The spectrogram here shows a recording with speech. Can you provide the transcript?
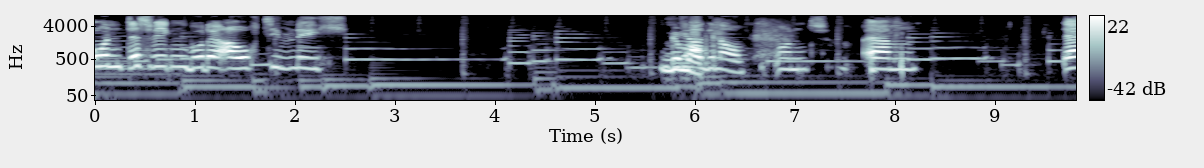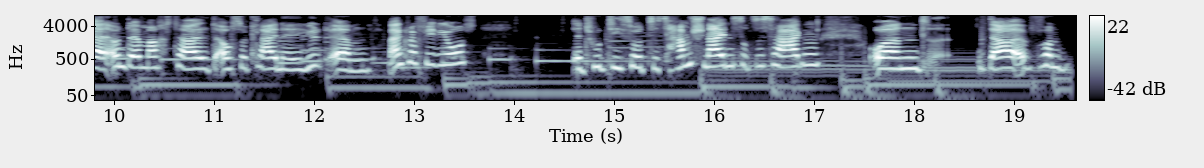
Und deswegen wurde auch ziemlich Ja, Gemobbt. genau. Und ähm, der und der macht halt auch so kleine ähm, Minecraft-Videos. Der tut die so zusammenschneiden sozusagen und davon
